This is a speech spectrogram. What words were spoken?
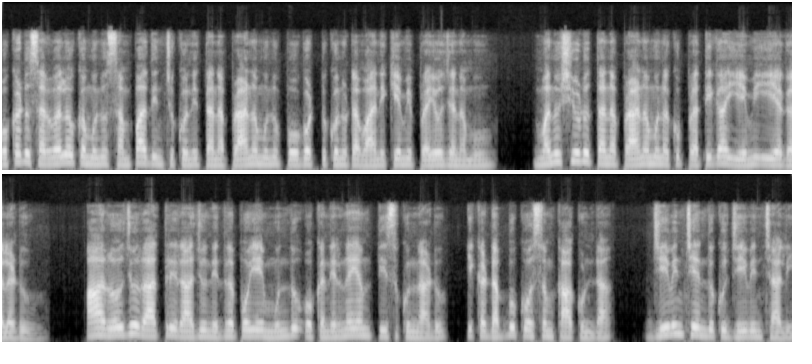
ఒకడు సర్వలోకమును సంపాదించుకొని తన ప్రాణమును పోగొట్టుకొనుట వానికేమి ప్రయోజనము? మనుష్యుడు తన ప్రాణమునకు ప్రతిగా ఏమి ఇయ్యగలడు. ఆ రోజు రాత్రి రాజు నిద్రపోయే ముందు ఒక నిర్ణయం తీసుకున్నాడు. ఇక డబ్బు కోసం కాకుండా జీవించేందుకు జీవించాలి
